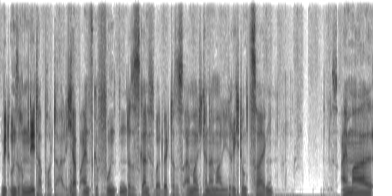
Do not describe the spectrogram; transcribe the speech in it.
mit unserem Nether-Portal. Ich habe eins gefunden, das ist gar nicht so weit weg. Das ist einmal, ich kann da mal die Richtung zeigen. Das ist einmal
